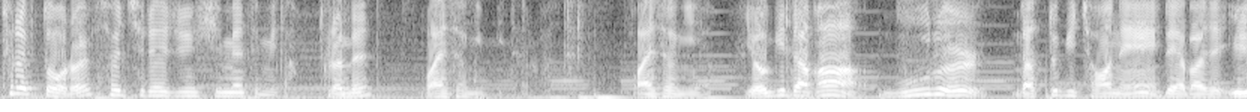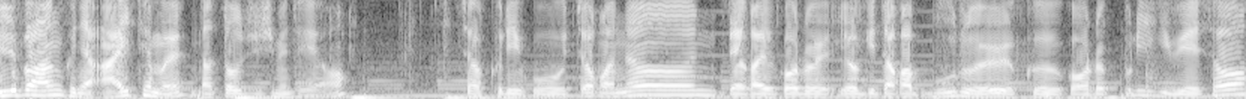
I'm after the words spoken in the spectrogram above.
트랩도어를 설치를 해주시면 됩니다. 그러면 완성입니다. 완성이에요. 여기다가 물을 놔두기 전에 네 맞아요 일반 그냥 아이템을 놔둬 주시면 돼요. 자 그리고 저거는 내가 이거를 여기다가 물을 그거를 뿌리기 위해서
